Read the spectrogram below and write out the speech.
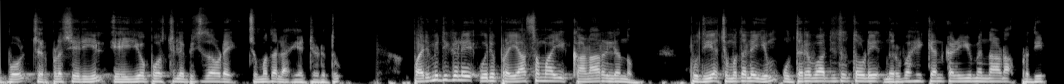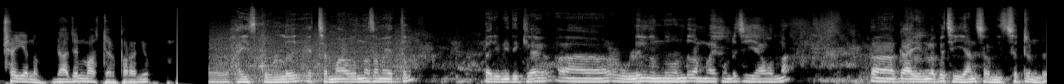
ഇപ്പോൾ ചെർപ്പളശ്ശേരിയിൽ എ യു പോസ്റ്റ് ലഭിച്ചതോടെ ചുമതല ഏറ്റെടുത്തു. പരിമിതികളെ ഒരു പ്രയാസമായി കാണാറില്ലെന്നും പുതിയ ചുമതലയും ഉത്തരവാദിത്തത്തോടെ നിർവഹിക്കാൻ കഴിയുമെന്നാണ് പ്രതീക്ഷയെന്നും രാജൻ മാസ്റ്റർ പറഞ്ഞു. ഹൈസ്കൂളിൽ എച്ച് എം ആവുന്ന സമയത്തും പരിമിതിക്ക് ഉള്ളിൽ നിന്നുകൊണ്ട് നമ്മളെ കൊണ്ട് ചെയ്യാവുന്ന കാര്യങ്ങളൊക്കെ ചെയ്യാൻ ശ്രമിച്ചിട്ടുണ്ട്.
